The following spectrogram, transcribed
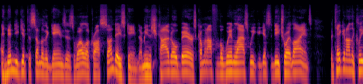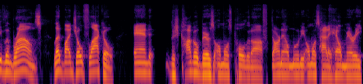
And then you get to some of the games as well across Sunday's games. I mean, the Chicago Bears coming off of a win last week against the Detroit Lions. They're taking on the Cleveland Browns, led by Joe Flacco. And the Chicago Bears almost pulled it off. Darnell Mooney almost had a Hail Mary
